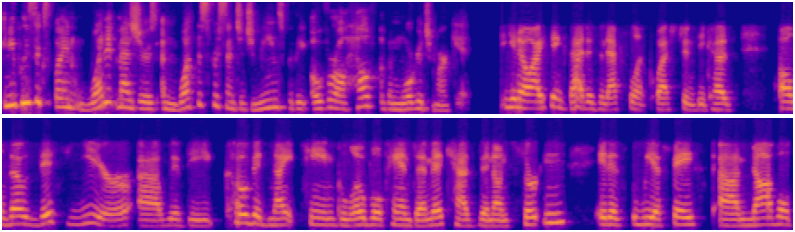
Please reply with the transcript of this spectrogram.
can you please explain what it measures and what this percentage means for the overall health of the mortgage market? You know, I think that is an excellent question because although this year uh, with the COVID-19 global pandemic has been uncertain, it is we have faced um, novel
